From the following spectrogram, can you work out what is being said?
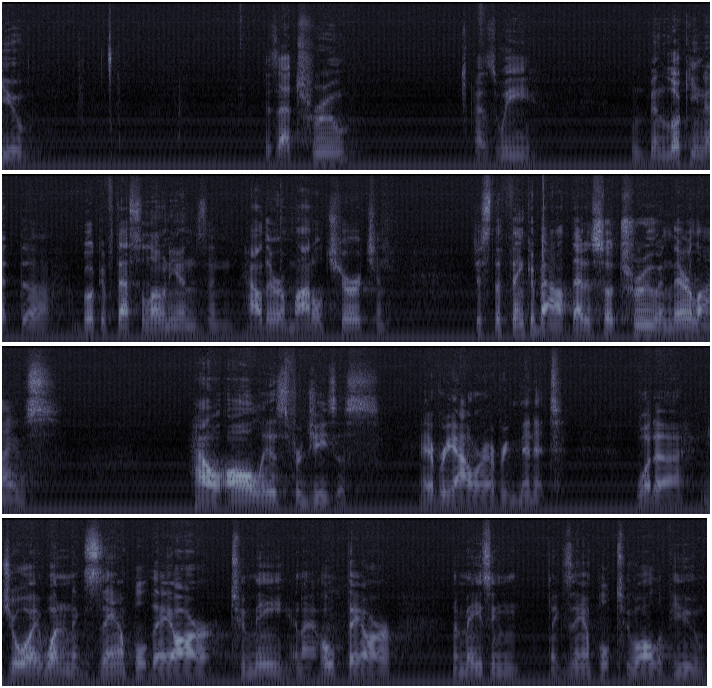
you. Is that true? As we've been looking at the book of Thessalonians and how they're a model church, and just to think about that is so true in their lives, how all is for Jesus every hour, every minute. What a joy, what an example they are to me, and I hope they are an amazing example to all of you.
